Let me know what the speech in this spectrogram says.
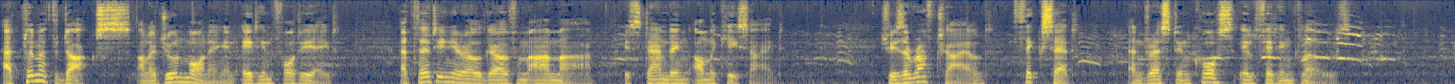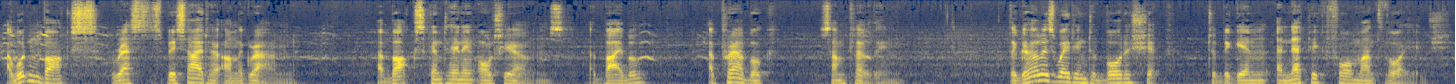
At Plymouth docks on a June morning in 1848, a 13 year old girl from Armagh is standing on the quayside. She is a rough child, thick set, and dressed in coarse, ill fitting clothes. A wooden box rests beside her on the ground, a box containing all she owns a Bible, a prayer book, some clothing. The girl is waiting to board a ship to begin an epic four month voyage.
